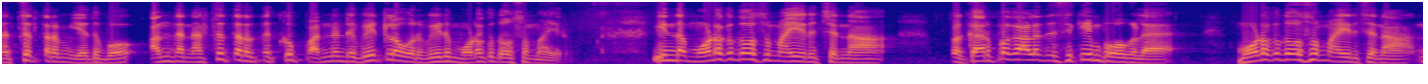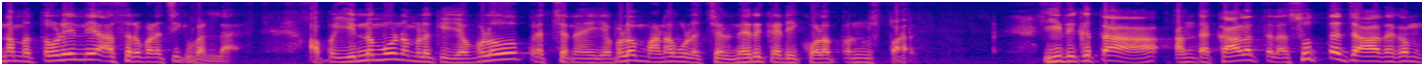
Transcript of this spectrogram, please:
நட்சத்திரம் எதுவோ அந்த நட்சத்திரத்துக்கு பன்னெண்டு வீட்டில் ஒரு வீடு முடக்கு தோஷம் ஆயிரும் இந்த முடக்கு தோஷம் ஆயிருச்சுன்னா இப்போ கர்ப்பகால திசைக்கும் போகலை முடக்கு தோஷம் ஆயிருச்சுன்னா நம்ம தொழிலே அசுர வளர்ச்சிக்கு வரல. அப்போ இன்னமும் நம்மளுக்கு எவ்வளோ பிரச்சனை எவ்வளோ மன உளைச்சல் நெருக்கடி குழப்பம்னு பாருங்க. இதுக்கு தான் அந்த காலத்தில் சுத்த ஜாதகம்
